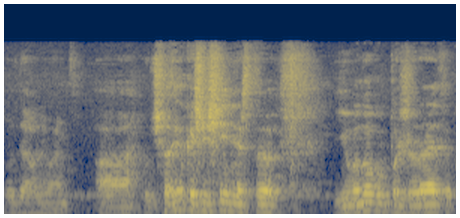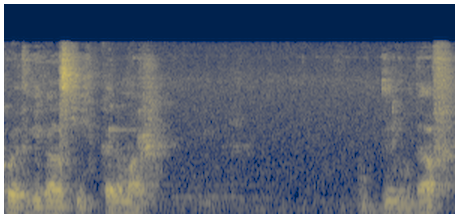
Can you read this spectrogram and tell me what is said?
выдавливаем. А у человека ощущение, что его ногу пожирает какой-то гигантский кальмар. Или удав.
